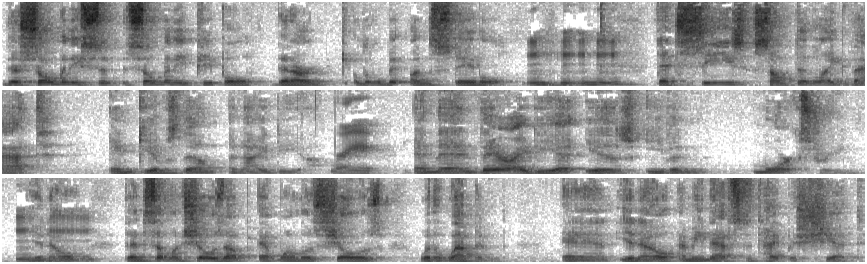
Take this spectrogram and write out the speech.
there's so many so many people that are a little bit unstable mm-hmm. that sees something like that and gives them an idea right and then their idea is even more extreme mm-hmm. you know mm-hmm. then someone shows up at one of those shows with a weapon and you know i mean that's the type of shit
